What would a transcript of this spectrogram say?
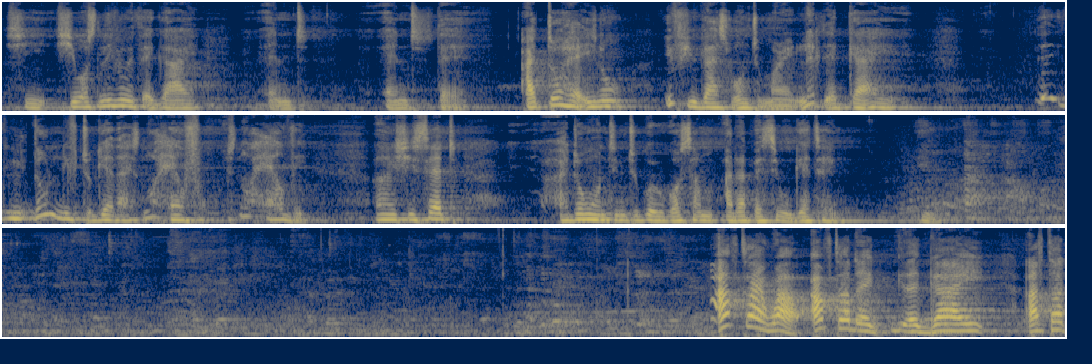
she she was living with a guy, and and the, I told her, you know, if you guys want to marry, let the guy. Don't live together. It's not helpful. It's not healthy. And she said, I don't want him to go because some other person will get him. him. After a while, after the, the guy, after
